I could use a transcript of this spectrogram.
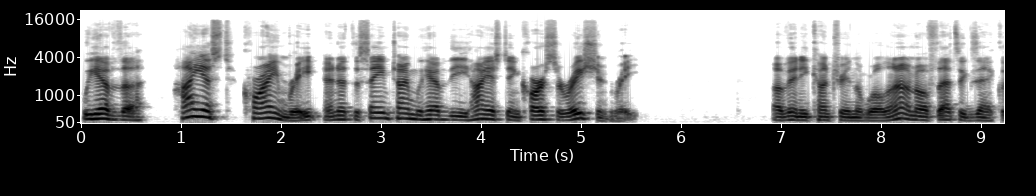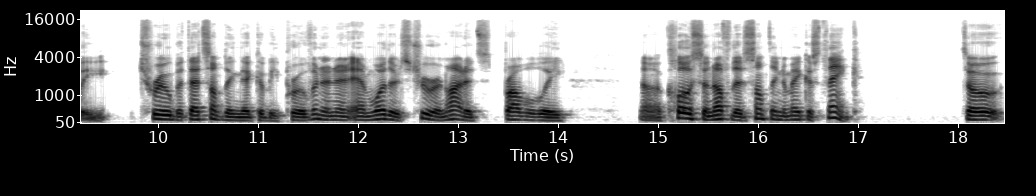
we have the highest crime rate, and at the same time, we have the highest incarceration rate of any country in the world. And I don't know if that's exactly true, but that's something that could be proven. And, and whether it's true or not, it's probably uh, close enough that it's something to make us think. So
